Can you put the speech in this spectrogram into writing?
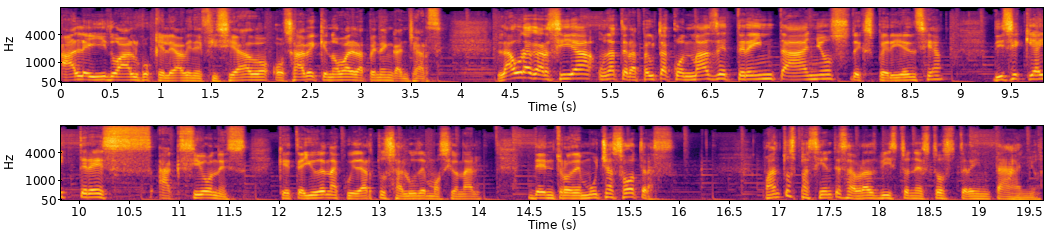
ha leído algo que le ha beneficiado o sabe que no vale la pena engancharse. Laura García, una terapeuta con más de 30 años de experiencia, dice que hay tres acciones que te ayudan a cuidar tu salud emocional, dentro de muchas otras. ¿Cuántos pacientes habrás visto en estos 30 años?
